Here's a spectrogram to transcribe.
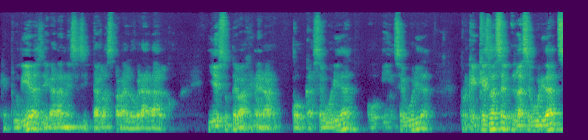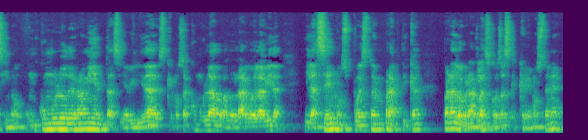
que pudieras llegar a necesitarlas para lograr algo. Y esto te va a generar poca seguridad o inseguridad. Porque ¿qué es la, la seguridad? Sino un cúmulo de herramientas y habilidades que hemos acumulado a lo largo de la vida y las hemos puesto en práctica para lograr las cosas que queremos tener.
